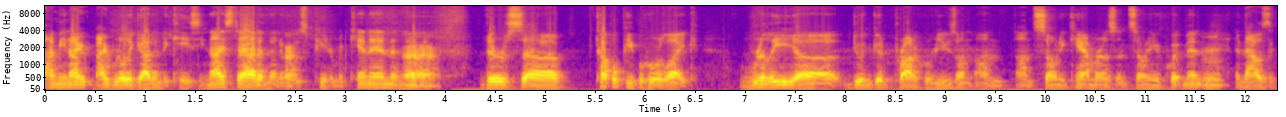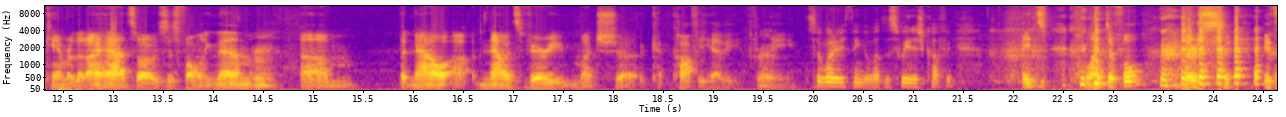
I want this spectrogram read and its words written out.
I mean, I, I really got into Casey Neistat, and then it Uh. was Peter McKinnon, and then Uh, there's a couple people who are like really uh, doing good product reviews on, on, on Sony cameras and Sony equipment, Mm. and that was the camera that I had, so I was just following them. mm, Um, but now uh, now it's very much uh, c- coffee heavy for Yeah. me. So what do you think about the Swedish coffee? It's plentiful. There's it's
